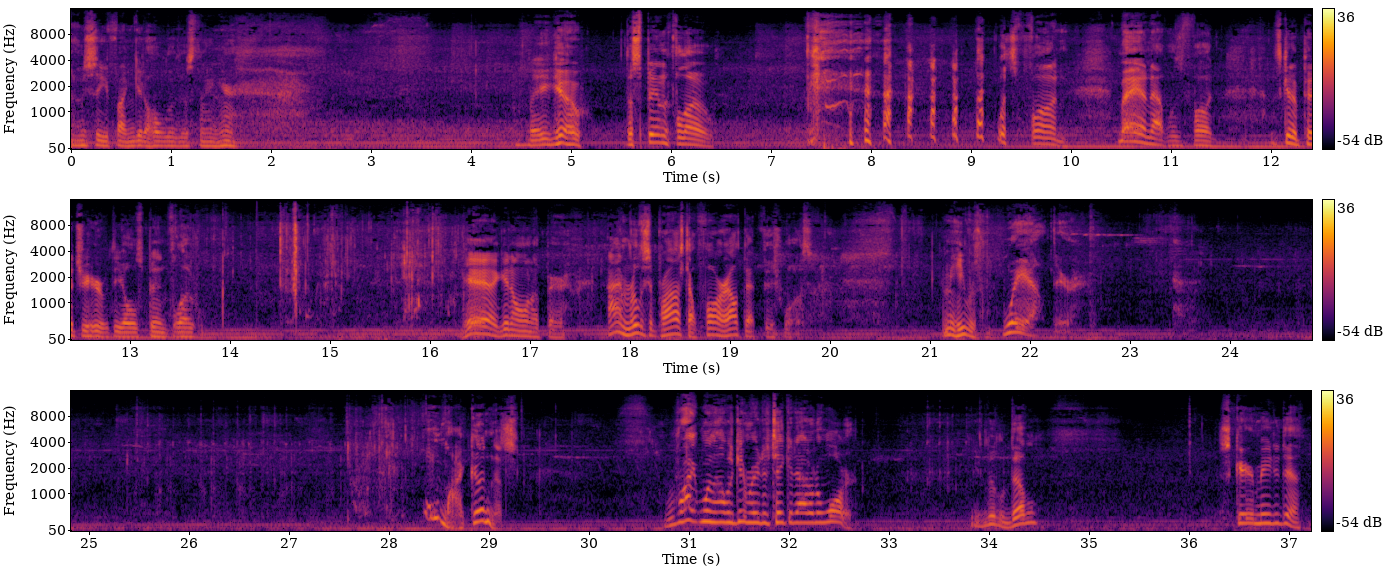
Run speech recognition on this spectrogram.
Let me see if I can get a hold of this thing here. There you go. The SpinFlo. that was fun. Man, that was fun. Let's get a picture here with the old SpinFlo. Yeah, get on up there. I'm really surprised how far out that fish was. I mean, he was way out there. Oh my goodness. Right when I was getting ready to take it out of the water. You little devil. Scared me to death.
